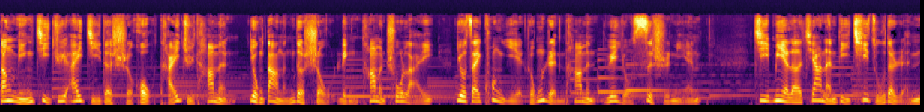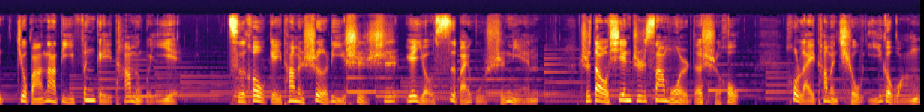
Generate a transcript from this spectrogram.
当民寄居埃及的时候，抬举他们，用大能的手领他们出来，又在旷野容忍他们约有四十年。既灭了迦南地七族的人，就把那地分给他们为业。”此后给他们设立誓师，约有四百五十年，直到先知撒母耳的时候。后来他们求一个王，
